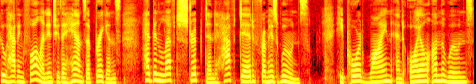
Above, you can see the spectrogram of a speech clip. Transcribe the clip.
who, having fallen into the hands of brigands, had been left stripped and half dead from his wounds. He poured wine and oil on the wounds,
